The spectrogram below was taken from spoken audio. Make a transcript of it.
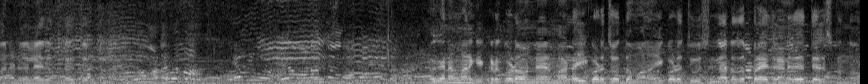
పన్నెండు వేల ఐదు వందలు అయితే చెప్తున్నారు. ఓకేనా మనకి ఇక్కడ కూడా ఉన్నాయన్నమాట. ఇవి కూడా చూద్దాం మనం. ఇవి కూడా చూసిన తర్వాత ప్రైజ్ అనేది అయితే తెలుసుకుందాం.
